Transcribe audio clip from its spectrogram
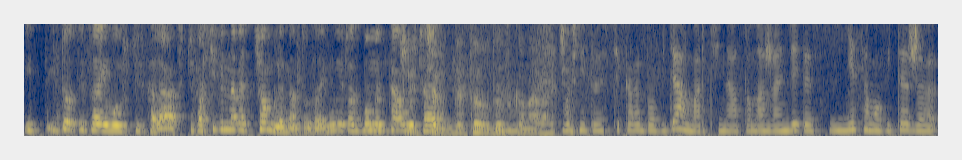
i, i to zajęło już kilka lat, czy właściwie nawet ciągle nam to zajmuje czas, bo my cały czy czas... ciągle to udoskonalać. Właśnie to jest ciekawe, bo widziałam Marcina to narzędzie i to jest niesamowite, że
